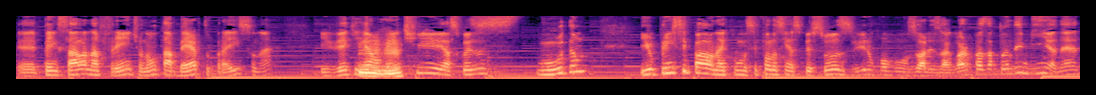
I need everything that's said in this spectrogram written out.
é, pensar lá na frente, ou não estar tá aberto para isso, né, e ver que uhum. realmente as coisas mudam. E o principal, né, como você falou assim, as pessoas viram com bons olhos agora por causa da pandemia, né,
